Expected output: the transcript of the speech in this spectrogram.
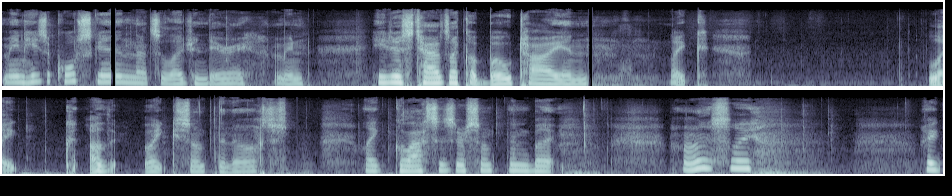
I mean, he's a cool skin, that's a legendary. I mean, he just has like a bow tie and like like other like something else. Like glasses or something but honestly like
